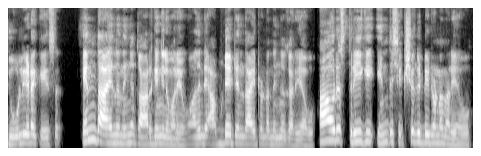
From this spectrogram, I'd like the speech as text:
ജോളിയുടെ കേസ് എന്തായെന്ന് നിങ്ങൾക്ക് ആർക്കെങ്കിലും അറിയാവോ? അതിന്റെ അപ്ഡേറ്റ് എന്തായിട്ടുണ്ടെന്ന് നിങ്ങൾക്ക് അറിയാവോ? ആ ഒരു സ്ത്രീക്ക് എന്ത് ശിക്ഷ കിട്ടിയിട്ടുണ്ടെന്ന് അറിയാവോ?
